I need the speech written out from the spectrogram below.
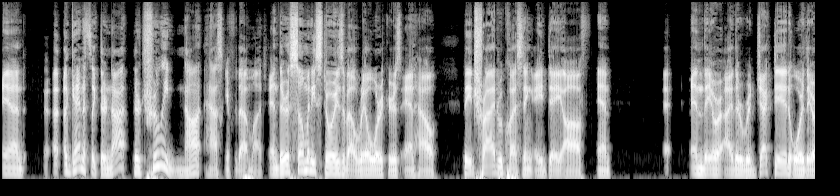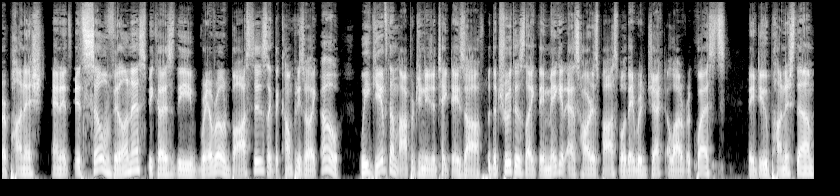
and uh, again, it's like they're not, they're truly not asking for that much. And there are so many stories about rail workers and how they tried requesting a day off and and they were either rejected or they were punished. And it's it's so villainous because the railroad bosses, like the companies, are like, oh, we give them opportunity to take days off. But the truth is, like, they make it as hard as possible. They reject a lot of requests. They do punish them,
